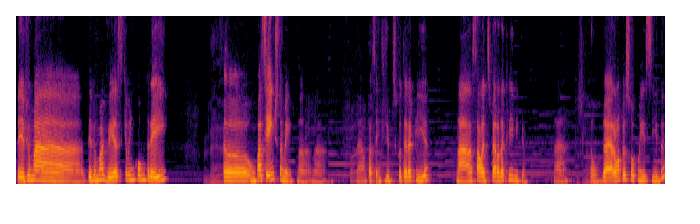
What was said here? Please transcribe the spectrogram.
Teve uma, teve uma vez que eu encontrei uh, um paciente também, na, na, né, um paciente de psicoterapia, na sala de espera da clínica. Né? Então, já era uma pessoa conhecida,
